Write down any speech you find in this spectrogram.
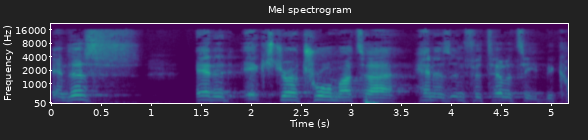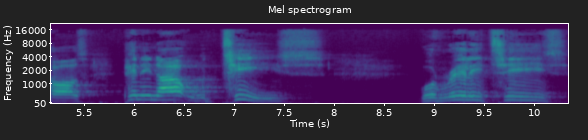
And this added extra trauma to Hannah's infertility because Peninnah would tease, would really tease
